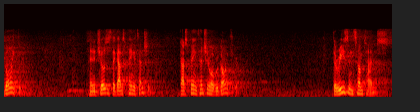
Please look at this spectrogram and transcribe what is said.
going through. And it shows us that God is paying attention. God is paying attention to what we're going through. The reason sometimes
